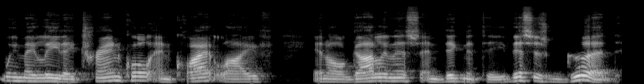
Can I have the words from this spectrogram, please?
we may lead a tranquil and quiet life in all godliness and dignity. This is good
